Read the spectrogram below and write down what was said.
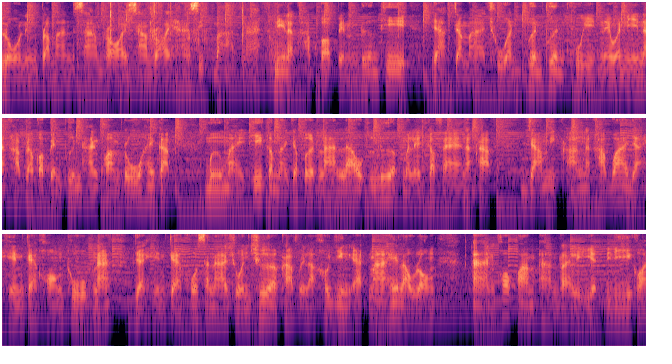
โลหนึ่งประมาณ 300-350 บาทนะนี่แหละครับก็เป็นเรื่องที่อยากจะมาชวนเพื่อนๆคุยในวันนี้นะครับแล้วก็เป็นพื้นฐานความรู้ให้กับมือใหม่ที่กำลังจะเปิดร้านแล้วเลือกเมล็ดกาแฟนะครับ ย้ำอีกครั้งนะครับว่าอย่าเห็นแก่ของถูกนะ อย่าเห็นแก่โฆษณาชวนเชื่อครับ เวลาเขายิงแอดมาให้เราลอง อ่านข้อความอ่านรายละเอียดดีๆก่อน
